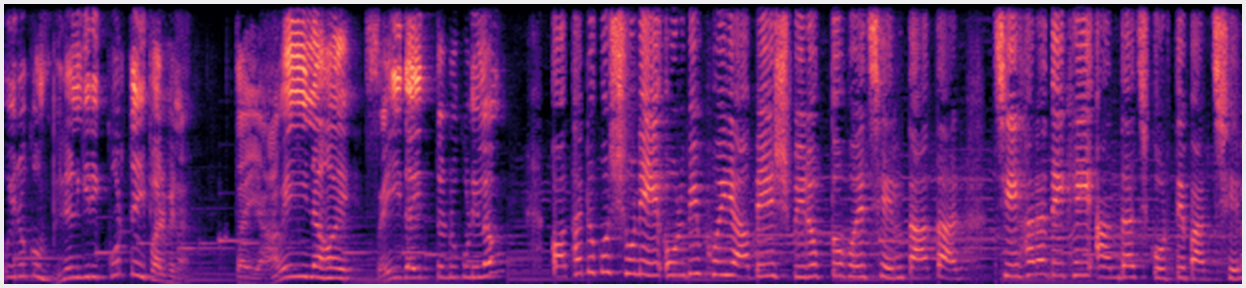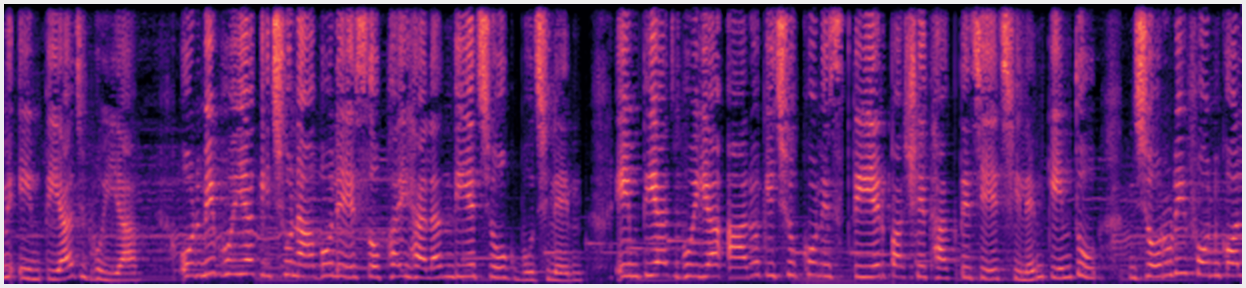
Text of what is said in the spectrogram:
ওই রকম ভিলেনগিরি করতেই পারবে না। তাই আমিই না হয় সেই দায়িত্বটুকু নিলাম। কথাটুকু শুনে উর্মি ভুইয়া বেশ বিরক্ত হয়েছেন। তা তার চেহারা দেখেই আন্দাজ করতে পারছেন ইমতিয়াজ ভুইয়া। উর্মি ভুইয়া কিছু না বলে সোফায় হেলান দিয়ে চোখ বুঝলেন। ইমতিয়াজ ভুইয়া আরও কিছুক্ষণ স্ত্রীর পাশে থাকতে চেয়েছিলেন, কিন্তু জরুরি ফোন কল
